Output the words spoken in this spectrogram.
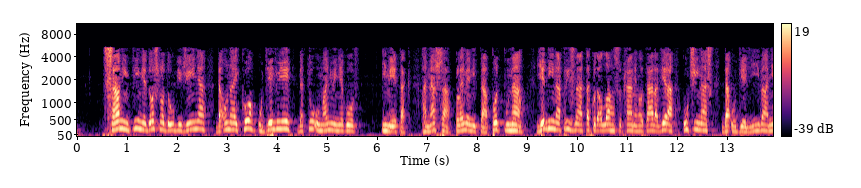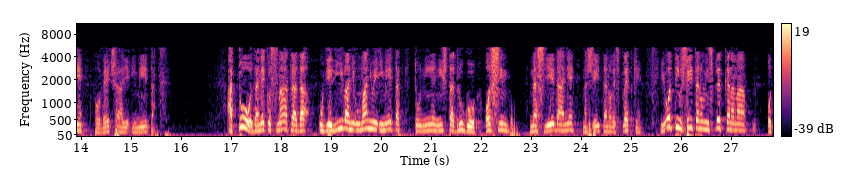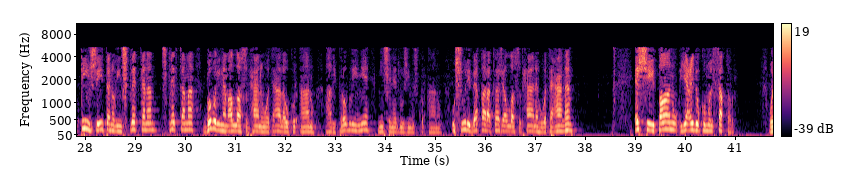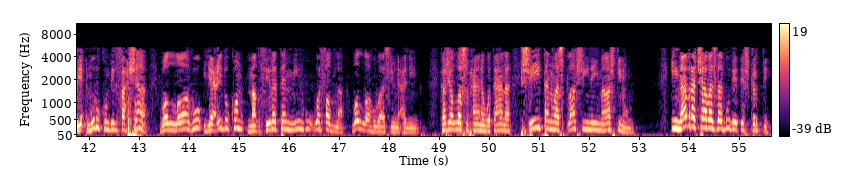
samim tim je došlo do ubjeđenja da onaj ko udjeljuje da to umanjuje njegov imetak. A naša plemenita, potpuna, jedina priznata kod Allaha subhanahu wa ta'ala vjera uči nas da udjeljivanje povećaje imetak. A to da neko smatra da udjeljivanje umanjuje imetak, to nije ništa drugo osim naslijedanje na šeitanove spletke. I o tim šeitanovim spletkanama, o tim šeitanovim spletkama, spletkama govori nam Allah subhanahu wa ta'ala u Kur'anu. Ali problem je, mi se ne družimo s Kur'anom. U suri Beqara kaže Allah subhanahu wa ta'ala Es šeitanu ja'idukum al-faqr ويأمركم بالفحشاء والله يعدكم مغفرة منه وفضلا والله واسع عليم Kaže Allah subhanahu wa ta'ala, šeitan vas plaši neimaštinom i navraća vas da budete škrti.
